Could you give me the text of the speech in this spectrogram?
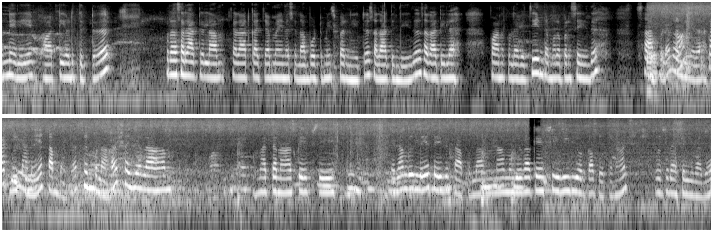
எண்ணெயிலேயே ஆட்டி எடுத்துட்டு அப்புறம் சலாட் எல்லாம் சலாட் காய்ச்சா மைனஸ் எல்லாம் போட்டு மிக்ஸ் பண்ணிவிட்டு சலாட்டும் செய்து சலாட்டியில் பானுக்குள்ளே வச்சு இந்த முறைப்படி செய்து சாப்பிட வேண்டியதான் வீட்டிலேயே கம்பத்தை சிம்பிளாக செய்யலாம். மட்டனாஸ் கேப்சி எல்லாம் வீட்டிலேயே செய்து சாப்பிடலாம். நான் முந்திருக்கா கேப்சி வீடியோ இருக்கா போட்டேன்? வீட்டில் செய்வது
